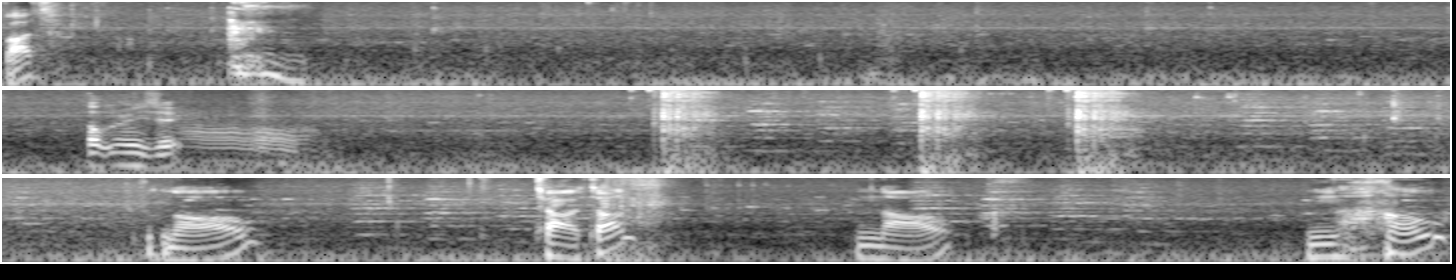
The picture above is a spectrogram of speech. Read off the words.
What? Stop the music. No. Tartan? No. No.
